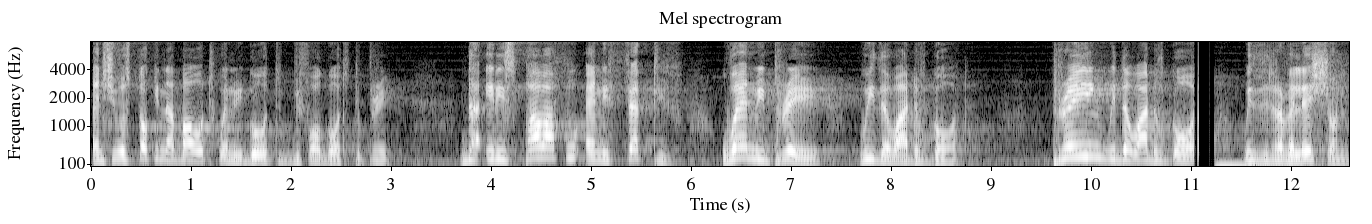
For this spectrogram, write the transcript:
and she was talking about when we go to, before God to pray, that it is powerful and effective when we pray with the Word of God. Praying with the Word of God, with revelation,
